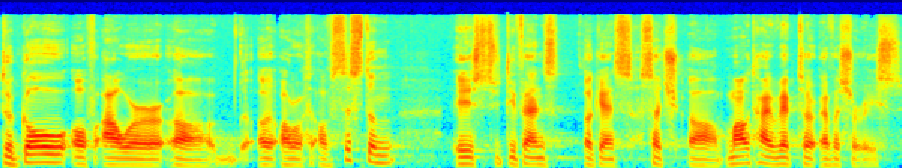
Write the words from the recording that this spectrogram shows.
the goal of our, uh, our, our, system is to defend against such uh, multi-vector adversaries.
